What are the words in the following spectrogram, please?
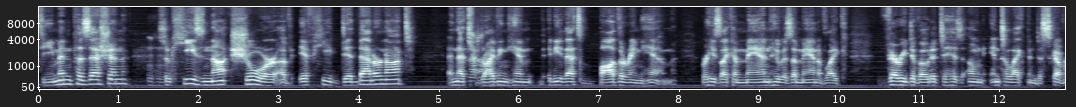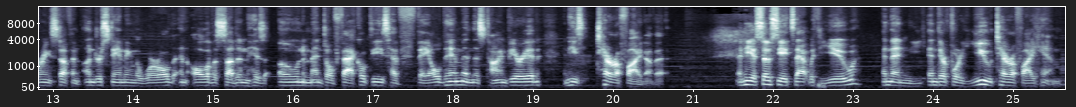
demon possession. Mhm. So he's not sure of if he did that or not. And that's driving him, that's bothering him. Where he's like a man who is a man of like very devoted to his own intellect and discovering stuff and understanding the world. And all of a sudden, his own mental faculties have failed him in this time period, and he's terrified of it. And he associates that with you, and then, and therefore, you terrify him.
